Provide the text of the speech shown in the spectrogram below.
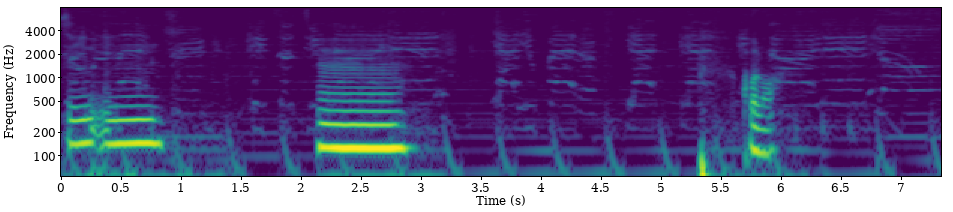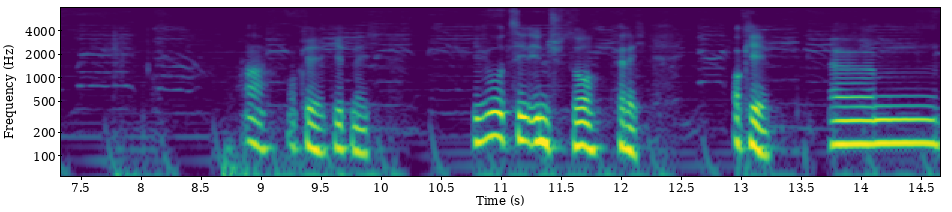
10 in äh, Color. Ah, okay, geht nicht. Niveau 10 Inch, so, fertig. Okay. Ähm,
